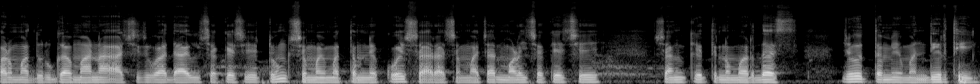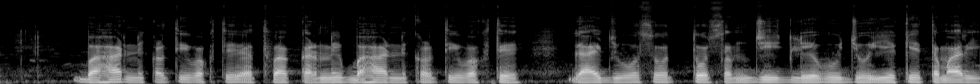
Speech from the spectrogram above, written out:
મા દુર્ગા માના આશીર્વાદ આવી શકે છે. ટૂંક સમયમાં તમને કોઈ સારા સમાચાર મળી શકે છે. સંકેત નંબર દસ. જો તમે મંદિરથી બહાર નીકળતી વખતે અથવા ઘરની બહાર નીકળતી વખતે ગાય જુઓ છો, તો સમજી લેવું જોઈએ કે તમારી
